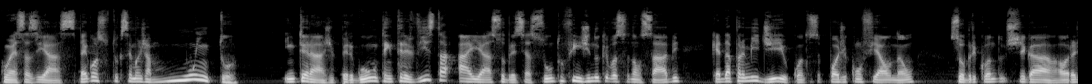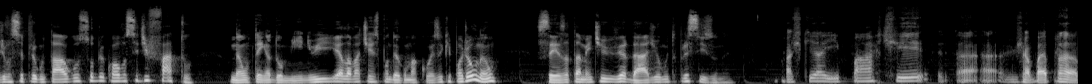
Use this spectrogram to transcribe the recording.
com essas IAs. Pega um assunto que você manja muito, interage, pergunta, entrevista a IA sobre esse assunto, fingindo que você não sabe, que dá para medir o quanto você pode confiar ou não sobre quando chegar a hora de você perguntar algo sobre o qual você de fato não tenha domínio e ela vai te responder alguma coisa que pode ou não ser exatamente verdade ou muito preciso, né? Acho que aí parte já vai para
